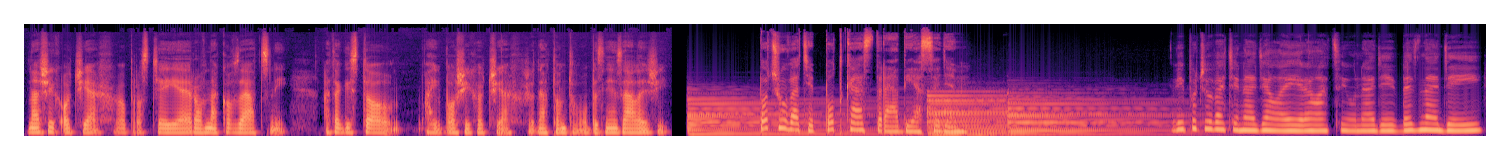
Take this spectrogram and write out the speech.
v našich očiach proste je rovnako vzácný. A takisto aj v Božích očiach, že na tom to vôbec nezáleží. Počúvate podcast Rádia 7. Vypočúvate naďalej reláciu Nádej bez nádejí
